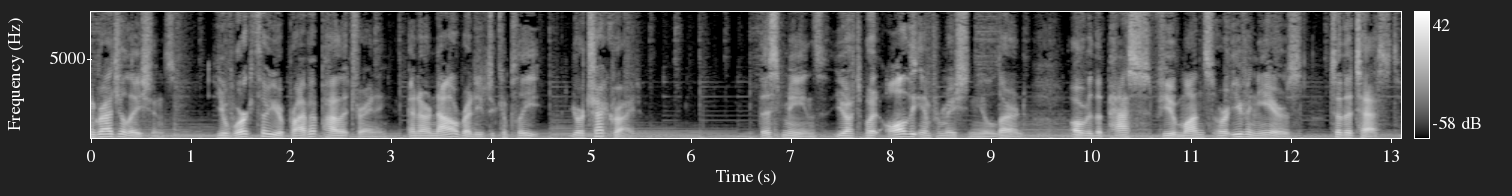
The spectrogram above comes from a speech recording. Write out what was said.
Congratulations! You've worked through your private pilot training and are now ready to complete your check ride. This means you have to put all the information you learned over the past few months or even years to the test.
